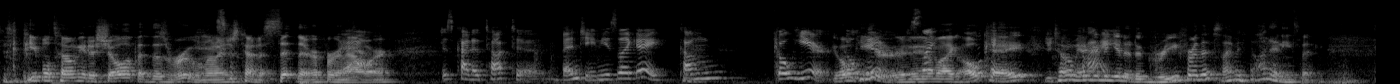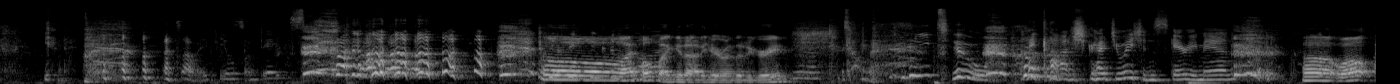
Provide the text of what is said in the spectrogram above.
people tell me to show up at this room, and I just kind of sit there for an Yeah. hour. Just kind of talk to Benji, and he's like, "Hey, come, go here, Go, here, there." and Just I'm like, okay. You telling me I'm going to get a degree for this? I haven't done anything. That's how I feel some days. Oh, I hope I get out of here with a degree. Me too. My gosh, graduation's scary, man. Uh, well,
